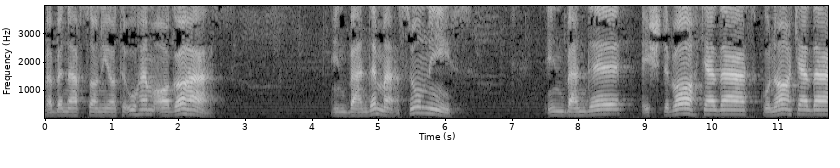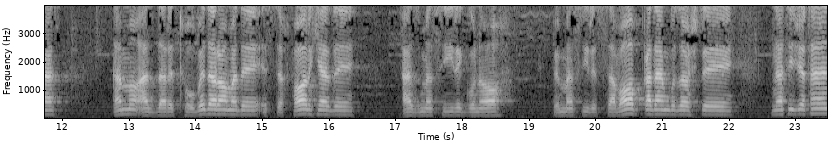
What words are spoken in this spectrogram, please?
و به نفسانیات او هم آگاه است. این بنده معصوم نیست. این بنده اشتباه کرده است گناه کرده است. اما از در توبه در آمده استغفار کرده از مسیر گناه به مسیر ثواب قدم گذاشته نتیجتا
